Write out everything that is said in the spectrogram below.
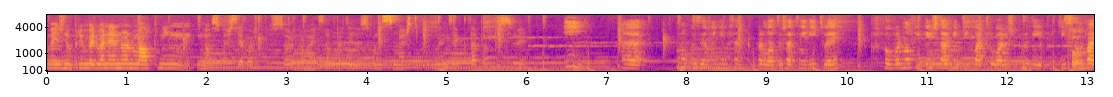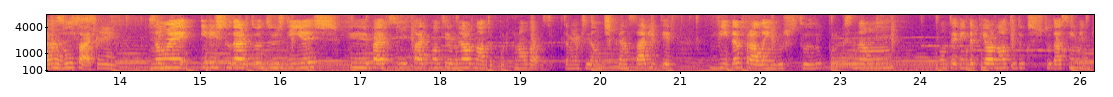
Mas no primeiro ano é normal que nem, não se perceba aos professores, não é? Só a partir do segundo semestre pelo menos é que dá para perceber. Ah, uma coisa muito importante que a Carlota já tinha dito é por favor não fiquem a estudar 24 horas por dia, porque isso Pô. não vai resultar. Sim. Não é ir estudar todos os dias que vai resultar que vão ter melhor nota, porque não vai. Também precisam descansar e ter vida para além do estudo, porque senão vão ter ainda pior nota do que se estudassem menos.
